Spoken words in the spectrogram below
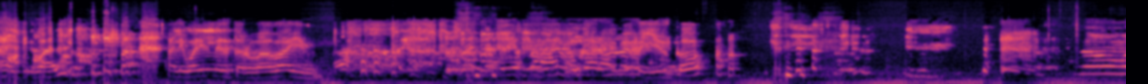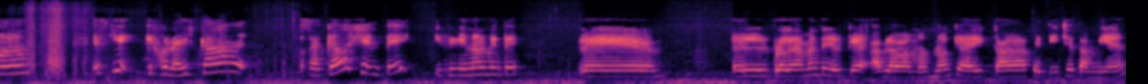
Al igual, al igual y le estorbaba y, y en vez de empujarme me pellizcó. No más. Es que, híjole, hay cada, o sea, cada gente y finalmente eh, el programa anterior que hablábamos, ¿no? Que hay cada fetiche también.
